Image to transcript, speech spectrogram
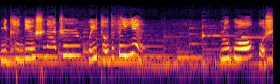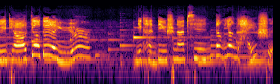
你肯定是那只回头的飞燕；如果我是一条掉队的鱼儿，你肯定是那片荡漾的海水；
